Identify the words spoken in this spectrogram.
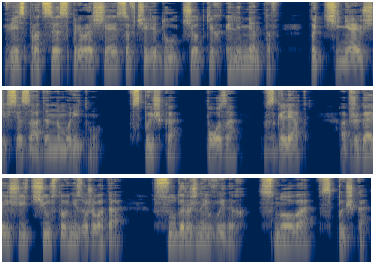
Весь процесс превращается в череду четких элементов, подчиняющихся заданному ритму. Вспышка, поза, взгляд, обжигающие чувства внизу живота, судорожный выдох, Снова вспышка.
